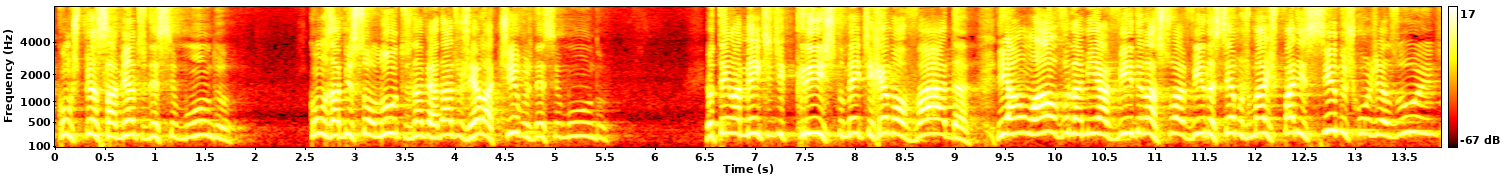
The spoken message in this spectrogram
com os pensamentos desse mundo, com os absolutos, na verdade, os relativos desse mundo. Eu tenho a mente de Cristo, mente renovada, e há um alvo na minha vida e na sua vida, sermos mais parecidos com Jesus.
